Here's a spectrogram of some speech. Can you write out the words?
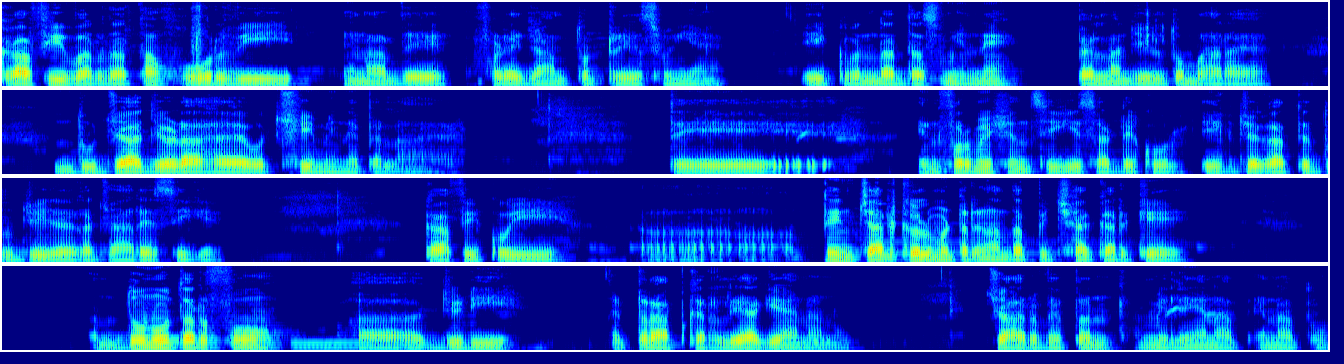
ਕਾਫੀ ਵਾਰਦਾਤਾਂ ਹੋਰ ਵੀ ਇਹਨਾਂ ਦੇ ਫੜੇ ਜਾਣ ਤੋਂ ਟਰੇਸ ਹੋਈਆਂ। ਇੱਕ ਬੰਦਾ 10 ਮਹੀਨੇ ਪਹਿਲਾਂ ਜੇਲ੍ਹ ਤੋਂ ਬਾਹਰ ਆਇਆ। ਦੂਜਾ ਜਿਹੜਾ ਹੈ ਉਹ 6 ਮਹੀਨੇ ਪਹਿਲਾਂ ਆਇਆ ਤੇ ਇਨਫੋਰਮੇਸ਼ਨ ਸੀਗੀ ਸਾਡੇ ਕੋਲ, ਇੱਕ ਜਗ੍ਹਾ ਤੇ ਦੂਜੀ ਜਗ੍ਹਾ ਜਾ ਰਹੇ ਸੀਗੇ। ਕਾਫੀ ਕੋਈ 3-4 ਕਿਲੋਮੀਟਰ ਇਹਨਾਂ ਦਾ ਪਿੱਛਾ ਕਰਕੇ ਦੋਨੋਂ ਤਰਫੋਂ ਜਿਹੜੀ ਟਰੈਪ ਕਰ ਲਿਆ ਗਿਆ ਇਹਨਾਂ ਨੂੰ। ਚਾਰ ਵੈਪਨ ਮਿਲੇ ਇਹਨਾਂ ਇਹਨਾਂ ਤੋਂ।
